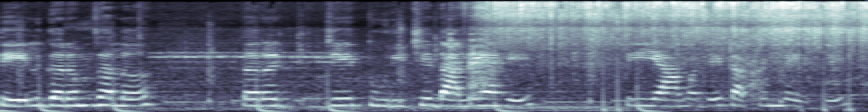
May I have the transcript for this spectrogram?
तेल गरम झालं तर जे तुरीचे दाणे आहे ते यामध्ये टाकून द्यायचे.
